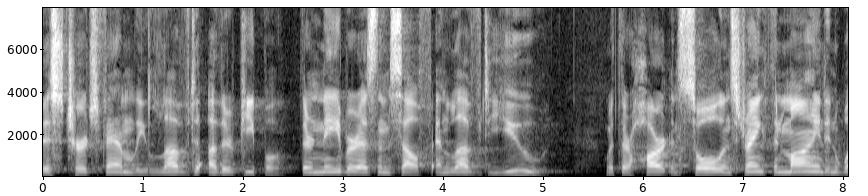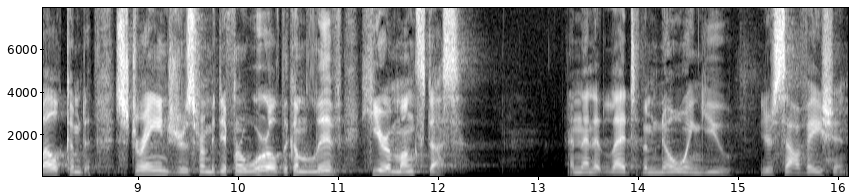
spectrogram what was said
this church family loved other people, their neighbor as themselves, and loved you with their heart and soul and strength and mind, and welcomed strangers from a different world to come live here amongst us. And then it led to them knowing you, your salvation,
